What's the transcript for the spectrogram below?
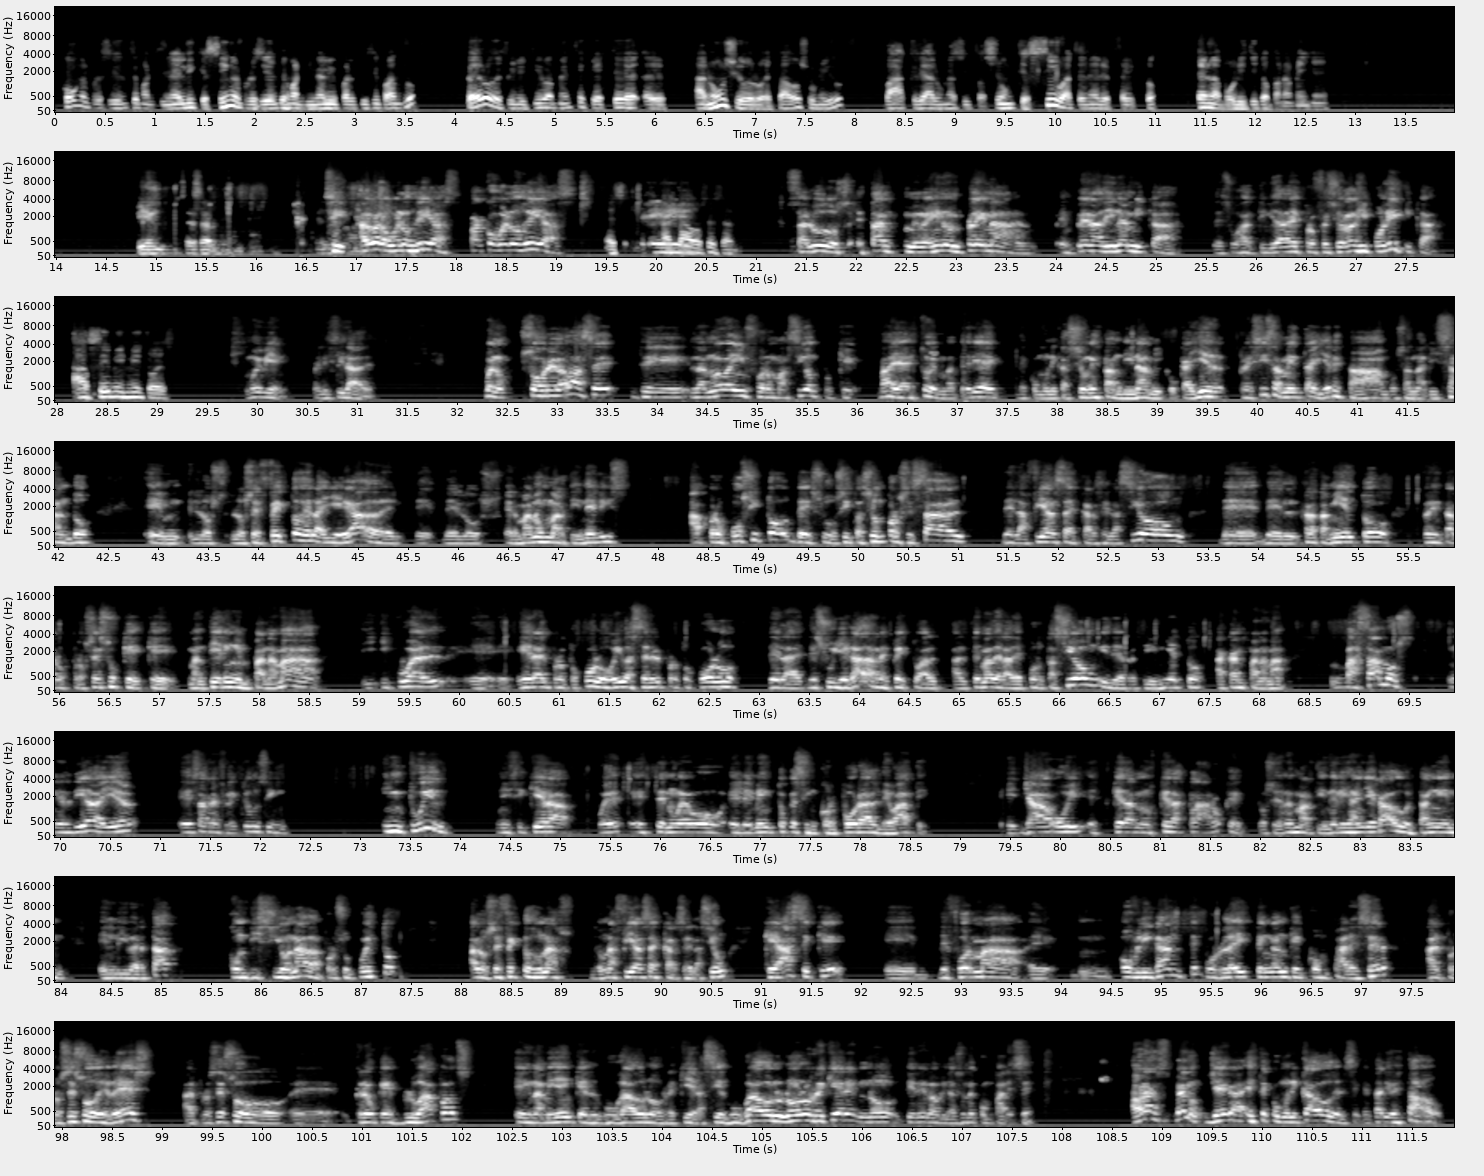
con el presidente Martinelli que sin el presidente Martinelli participando, pero definitivamente que este eh, anuncio de los Estados Unidos va a crear una situación que sí va a tener efecto en la política panameña. Bien, César. Sí, Álvaro, buenos días. Paco, buenos días. Es, eh, César. Saludos. Están, me imagino, en plena, en plena dinámica de sus actividades profesionales y políticas. Así mismito es. Muy bien, felicidades. Bueno, sobre la base de la nueva información, porque vaya, esto en materia de, comunicación es tan dinámico, que ayer, precisamente ayer estábamos analizando em, los, los efectos de la llegada de, de, los hermanos Martinelli a propósito de su situación procesal, de la fianza de escarcelación, del tratamiento frente a los procesos que, mantienen en Panamá y, cuál eh, era el protocolo o iba a ser el protocolo de, la, de su llegada respecto al, al, tema de la deportación y de recibimiento acá en Panamá. Basamos en el día de ayer esa reflexión sin intuir ni siquiera pues, este nuevo elemento que se incorpora al debate. Eh, ya hoy eh, queda, nos queda claro que los señores Martinelli han llegado, están en, en libertad, condicionada, por supuesto, a los efectos de una, de una fianza de escarcelación que hace que eh, de forma mm, obligante, por ley, tengan que comparecer al proceso de Brecht, al proceso, creo que es Blue Apples, en la medida en que el juzgado lo requiera. Si el juzgado no lo requiere, no tiene la obligación de comparecer. Ahora, bueno, llega este comunicado del secretario de Estado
